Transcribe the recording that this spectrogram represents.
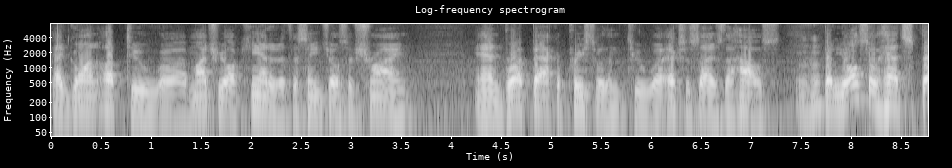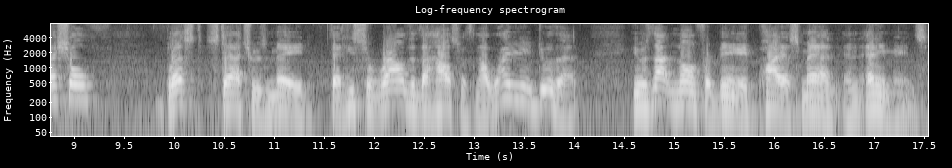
had gone up to uh, Montreal, Canada, to the St. Joseph Shrine and brought back a priest with him to uh, exorcise the house. But he also had special blessed statues made that he surrounded the house with. Now, why did he do that? He was not known for being a pious man in any means.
